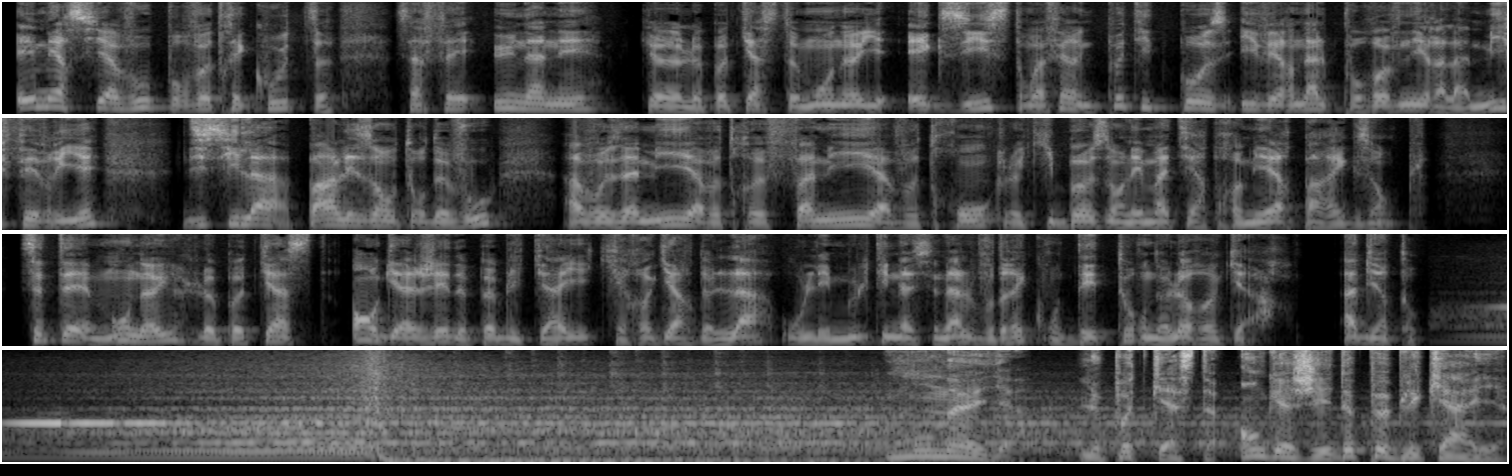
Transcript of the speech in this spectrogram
Et merci à vous pour votre écoute. Ça fait une année que le podcast Mon œil existe. On va faire une petite pause hivernale pour revenir à la mi-février. D'ici là, parlez-en autour de vous, à vos amis, à votre famille, à votre oncle qui bosse dans les matières premières par exemple. C'était Mon œil, le podcast engagé de Public Eye qui regarde là où les multinationales voudraient qu'on détourne le regard. À bientôt. Mon œil, le podcast engagé de Public Eye.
